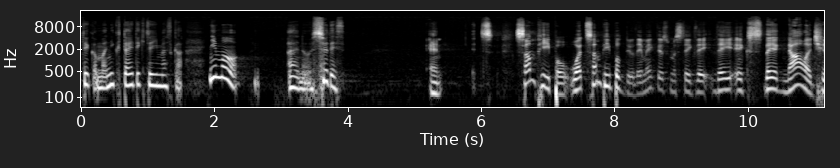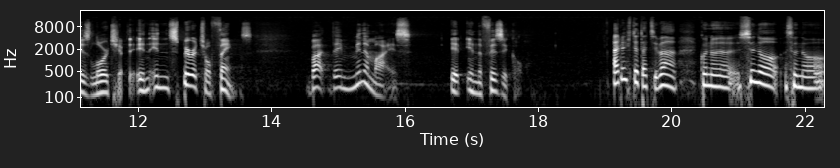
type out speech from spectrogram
というか、まあ、肉体的といいますかにもあの主です。And some people, what some people do, they make this mistake. They, they, ex, they acknowledge his lordship in, in spiritual things, but they minimize it in the physical. ある人たちはこの主のその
